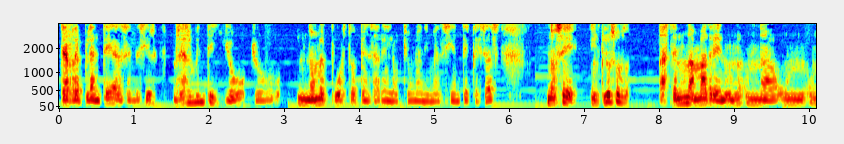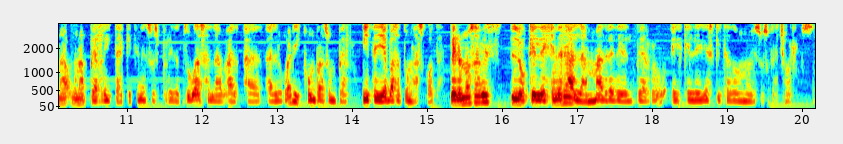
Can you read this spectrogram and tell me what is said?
te replanteas, es decir, realmente yo, yo no me he puesto a pensar en lo que un animal siente, quizás, no sé, incluso hasta en una madre, en una, una, una, perrita que tiene sus perritos. Tú vas al lugar y compras un perro y te llevas a tu mascota. Pero no sabes lo que le genera a la madre del perro el que le hayas quitado uno de sus cachorros.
